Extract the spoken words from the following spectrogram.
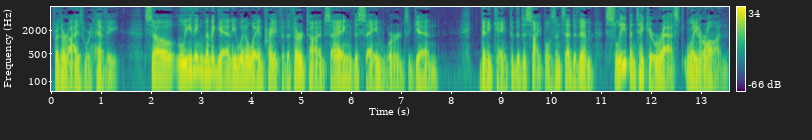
for their eyes were heavy. So, leaving them again, he went away and prayed for the third time, saying the same words again. Then he came to the disciples and said to them, Sleep and take your rest later on.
